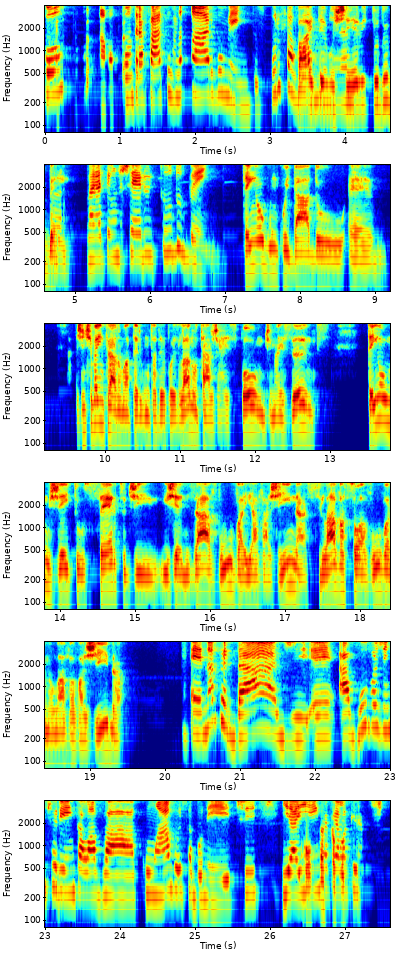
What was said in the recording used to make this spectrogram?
ponto não, contra fatos não há argumentos. Por favor. Vai ter meninas, um cheiro e tudo bem. Vai ter um cheiro e tudo bem. Tem algum cuidado? É, a gente vai entrar numa pergunta depois lá no Tarja Responde, mas antes, tem um jeito certo de higienizar a vulva e a vagina? Se lava só a vulva, não lava a vagina? É, na verdade, é, a vulva a gente orienta a lavar com água e sabonete. E aí Qual entra é aquela questão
